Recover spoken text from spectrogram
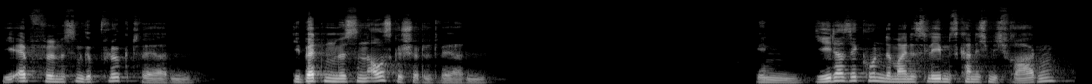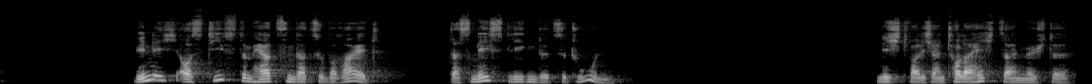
Die Äpfel müssen gepflückt werden. Die Betten müssen ausgeschüttelt werden. In jeder Sekunde meines Lebens kann ich mich fragen, bin ich aus tiefstem Herzen dazu bereit, das Nächstliegende zu tun? Nicht, weil ich ein toller Hecht sein möchte,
